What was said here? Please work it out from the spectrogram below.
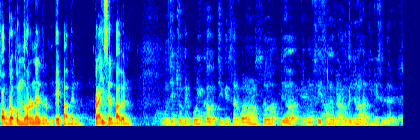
সব রকম ধরনের এ পাবেন প্রাইসের পাবেন। বলছি চোখের পরীক্ষা ও চিকিৎসার পরামর্শ দেওয়া এবং সেই সঙ্গে গ্রাহকদের জন্য আর কি কি সুবিধা রয়েছে?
